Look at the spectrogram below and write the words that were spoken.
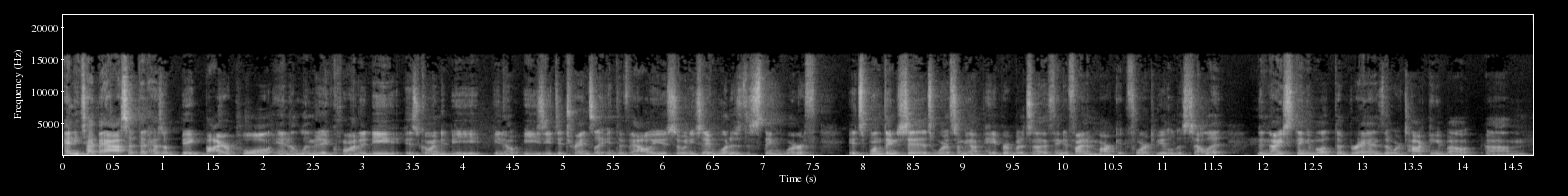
any type of asset that has a big buyer pool and a limited quantity is going to be you know easy to translate into value. So when you say what is this thing worth, it's one thing to say that it's worth something on paper, but it's another thing to find a market for it to be able to sell it. The nice thing about the brands that we're talking about um,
